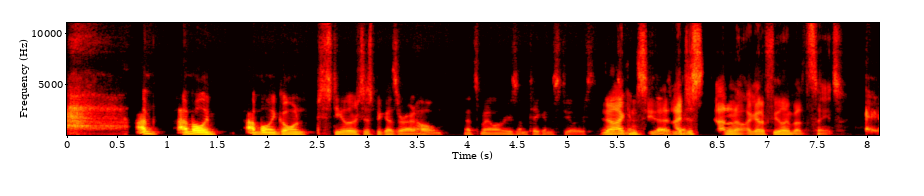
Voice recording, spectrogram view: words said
I'm I'm only I'm only going Steelers just because they're at home. That's my only reason I'm taking the Steelers. No, I can see that. I just I don't know. I got a feeling about the Saints. I,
